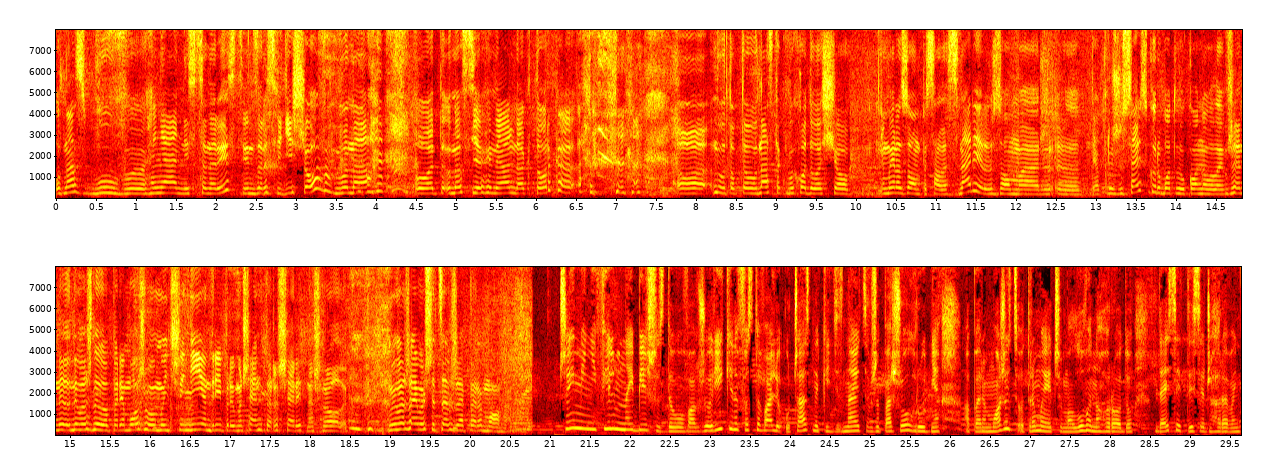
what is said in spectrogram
У нас був геніальний сценарист. Він зараз відійшов. Вона от у нас є геніальна акторка. О, ну тобто, у нас так виходило, що ми разом писали сценарій, разом е, е, як режисерську роботу виконували. Вже не- неважливо, переможемо ми чи ні. Андрій Примаченко розширить наш ролик. Ми вважаємо, що це вже перемога. Чий міні-фільм найбільше здивував журі кінофестивалю, учасники дізнаються вже 1 грудня, а переможець отримає чималу винагороду 10 тисяч гривень.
